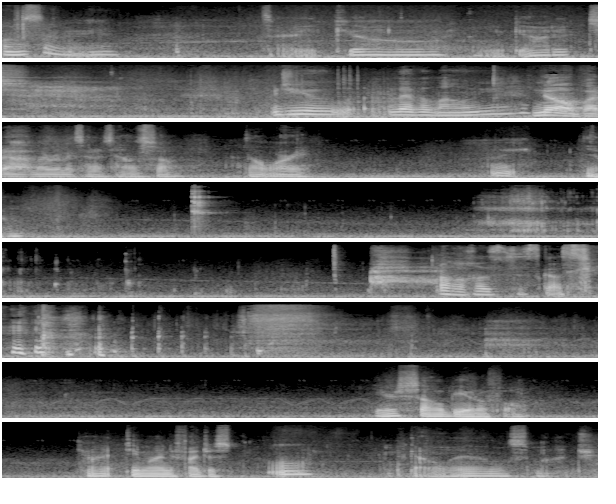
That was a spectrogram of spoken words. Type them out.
I'm sorry. There you go. There you got Would you live alone here? No, but uh, my roommate's out of town, so don't worry. Yeah. Oh, that's disgusting. You're so beautiful. Can I, do you mind if I just Mm. Got a little smudge?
